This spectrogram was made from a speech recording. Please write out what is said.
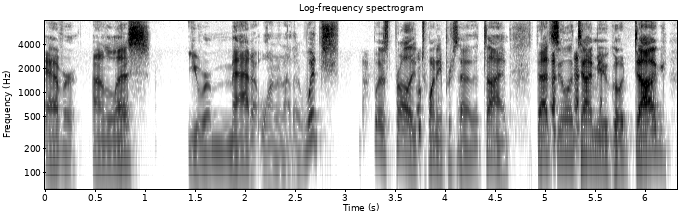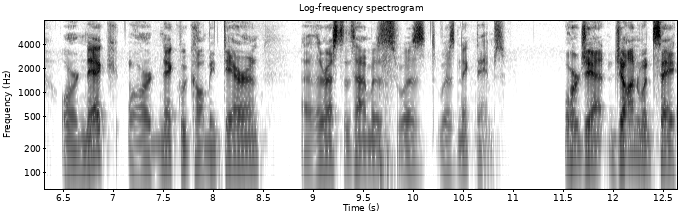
ever, unless you were mad at one another, which was probably 20% of the time. That's the only time you go Doug or Nick, or Nick would call me Darren. Uh, the rest of the time was was was nicknames. Or Jan, John would say,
